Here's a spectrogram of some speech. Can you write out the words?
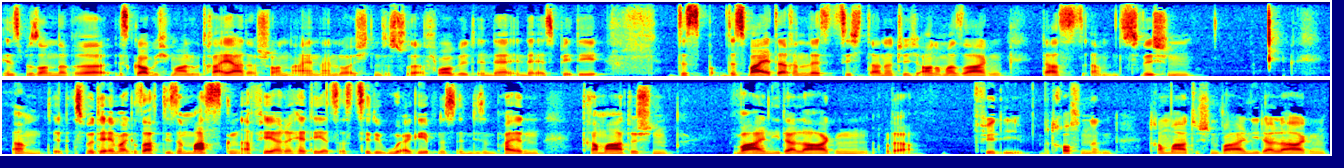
insbesondere ist, glaube ich, Malu Dreyer da schon ein, ein leuchtendes äh, Vorbild in der, in der SPD. Des, des Weiteren lässt sich da natürlich auch nochmal sagen, dass ähm, zwischen, es wird ja immer gesagt, diese Maskenaffäre hätte jetzt das CDU-Ergebnis in diesen beiden dramatischen Wahlniederlagen oder für die Betroffenen dramatischen Wahlniederlagen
